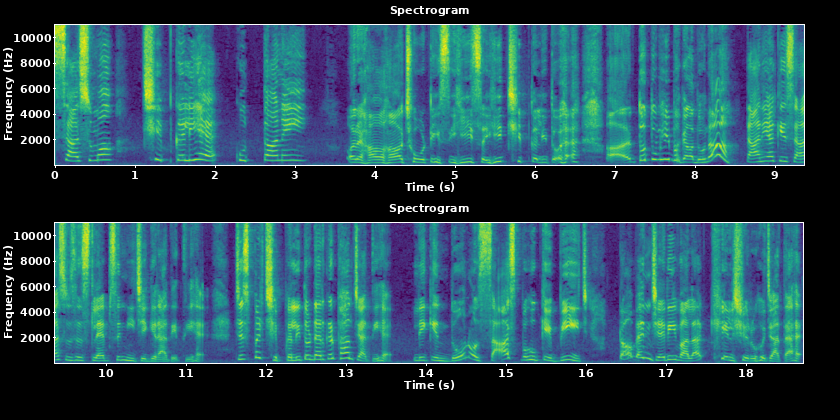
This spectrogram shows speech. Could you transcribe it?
सासू माँ छिपकली है कुत्ता नहीं। अरे हाँ हाँ छोटी सी ही सही छिपकली तो है। आ, तो तुम ही भगा दो ना। तानिया की सास उसे स्लैब से नीचे गिरा देती है जिस पर छिपकली तो डरकर भाग जाती है। लेकिन दोनों सास बहू के बीच टॉम एंड जेरी वाला खेल शुरू हो जाता है।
